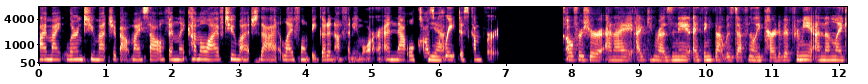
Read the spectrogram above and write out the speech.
I might learn too much about myself and like come alive too much that life won't be good enough anymore. And that will cause yeah. great discomfort. Oh, for sure. And I, I can resonate. I think that was definitely part of it for me. And then like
